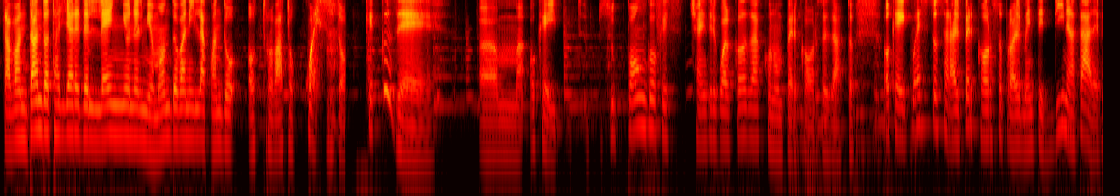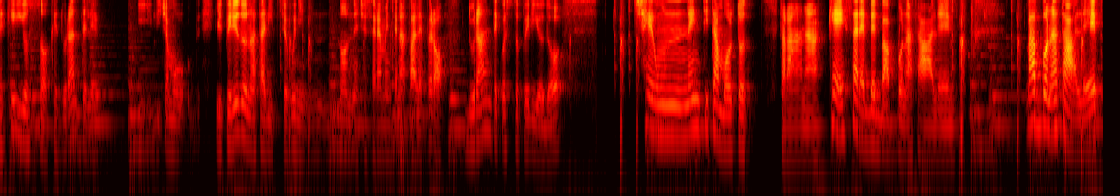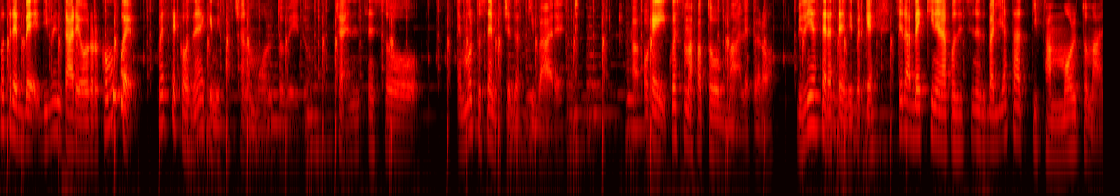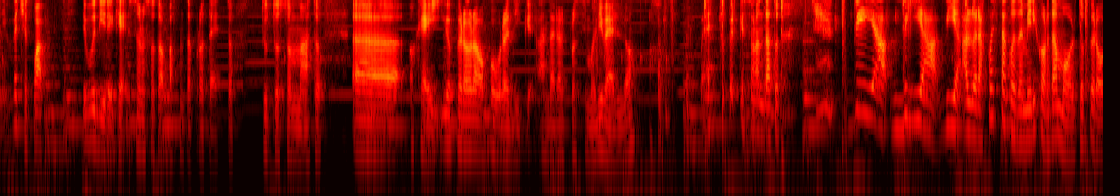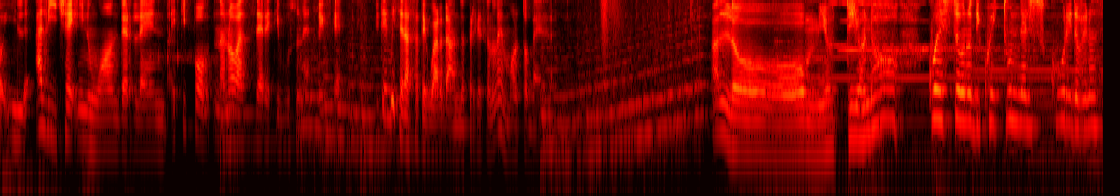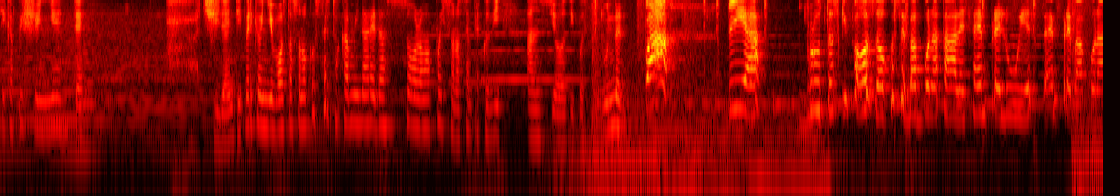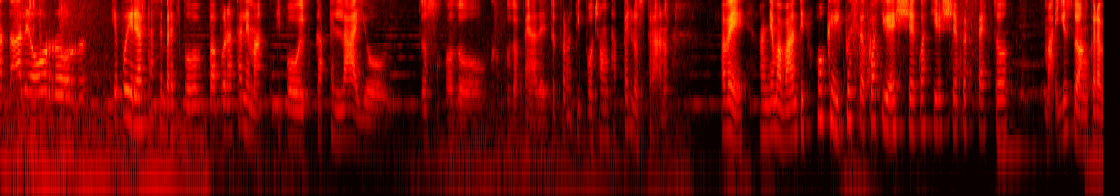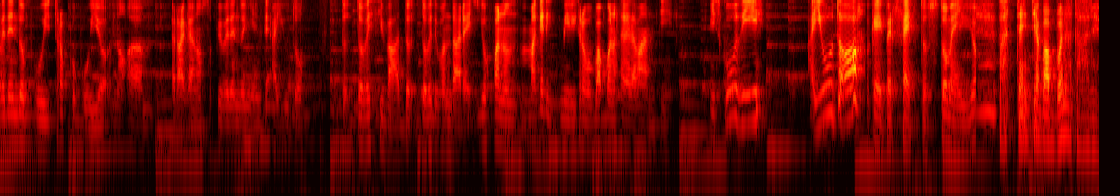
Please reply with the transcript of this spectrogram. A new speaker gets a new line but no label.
Stavo andando a tagliare del legno nel mio mondo vanilla quando ho trovato questo. Che cos'è? Um, ok, suppongo che c'entri qualcosa con un percorso, esatto. Ok, questo sarà il percorso probabilmente di Natale, perché io so che durante le, diciamo, il periodo natalizio, quindi non necessariamente Natale, però durante questo periodo c'è un'entità molto strana, che sarebbe Babbo Natale. Babbo Natale potrebbe diventare horror. Comunque, queste cose non è che mi facciano molto, vedo. Cioè, nel senso, è molto semplice da schivare. Ah, ok, questo mi ha fatto male però. Bisogna stare attenti perché se la becchi nella posizione sbagliata ti fa molto male. Invece qua devo dire che sono stato abbastanza protetto, tutto sommato. Uh, ok, io per ora ho paura di andare al prossimo livello. Perfetto, perché sono andato... Via, via, via. Allora, questa cosa mi ricorda molto però il Alice in Wonderland. È tipo una nuova serie tv su Netflix che... Ditemi se la state guardando perché secondo me è molto bella. Allora, oh mio Dio, no! Questo è uno di quei tunnel scuri dove non si capisce niente. Accidenti, perché ogni volta sono costretto a camminare da solo, ma poi sono sempre così ansiosi questi tunnel. Ah! Via! Brutto schifoso, questo è Babbo Natale, sempre lui, è sempre Babbo Natale horror. Che poi in realtà sembra tipo Babbo Natale, ma tipo il cappellaio. Non so cosa, cosa ho appena detto, però tipo c'ha un cappello strano. Vabbè, andiamo avanti. Ok, questo qua si esce, qua si esce, perfetto. Ma io sto ancora vedendo buio, troppo buio. No, um, raga, non sto più vedendo niente. Aiuto. Do dove si va? Do dove devo andare? Io qua non... Magari mi ritrovo Babbo Natale davanti. Mi scusi? Aiuto! Ok, perfetto, sto meglio. Attenti a Babbo Natale.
